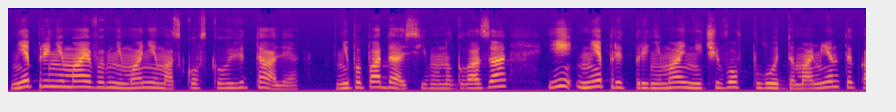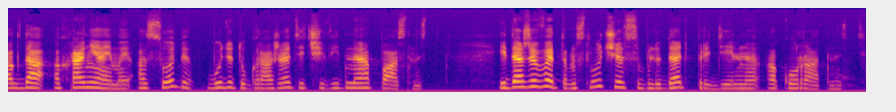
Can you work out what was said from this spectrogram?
не принимая во внимание московского Виталия, не попадаясь ему на глаза и не предпринимая ничего вплоть до момента, когда охраняемой особе будет угрожать очевидная опасность и даже в этом случае соблюдать предельную аккуратность.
